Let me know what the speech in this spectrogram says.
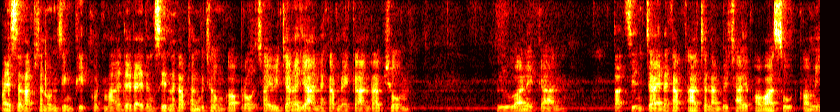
ไม่สนับสนุนสิ่งผิดกฎหมายใด ๆ ทั้งสิ้นนะครับ ท่านผู้ชมก็โปรดใช้วิจารณญาณนะครับในการรับชม หรือว่าในการตัดสินใจนะครับ ถ้าจะนำไปใช้เพราะว่าสูตรก็มี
